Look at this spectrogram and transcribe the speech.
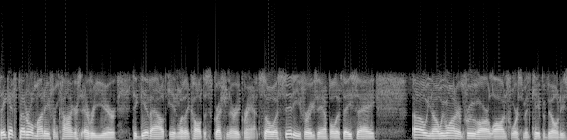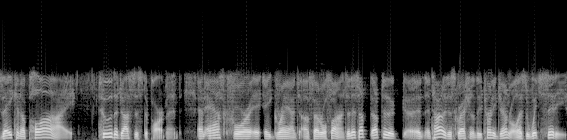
they get federal money from Congress every year to give out in what they call discretionary grants. So, a city, for example, if they say, oh, you know, we want to improve our law enforcement capabilities, they can apply to the Justice Department and ask for a, a grant of federal funds. And it's up, up to the uh, entirely discretion of the Attorney General as to which cities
